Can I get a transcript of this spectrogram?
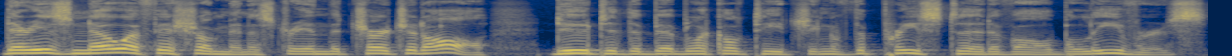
there is no official ministry in the church at all due to the biblical teaching of the priesthood of all believers.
